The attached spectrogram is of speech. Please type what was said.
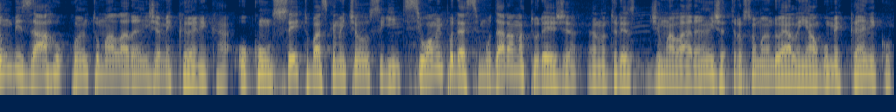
tão bizarro quanto uma laranja mecânica. O conceito basicamente é o seguinte: se o homem pudesse mudar a natureza, a natureza de uma laranja, transformando ela em algo mecânico,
